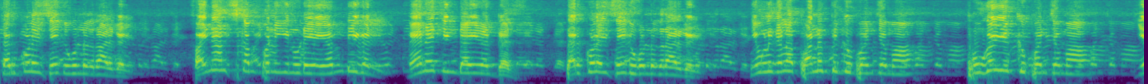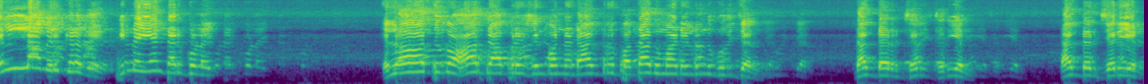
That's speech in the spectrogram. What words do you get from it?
தற்கொலை செய்து கொள்ளுகிறார்கள். பைனான்ஸ் கம்பெனியினுடைய எம்டிகள் மேனேஜிங் டைரக்டர்ஸ் தற்கொலை செய்து கொள்ளுகிறார்கள். இவங்களுக்கெல்லாம் பணத்துக்கு பஞ்சமா? புகழுக்கு பஞ்சமா? எல்லாம் இருக்கிறது. பின்ன ஏன் தற்கொலை? எல்லாத்துக்கும் ஹார்ட் ஆபரேஷன் பண்ண டாக்டர் பத்தாவது மாடியில இருந்து குதிச்சார். டாக்டர் செரி- செரியன். டாக்டர் செரியன்.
